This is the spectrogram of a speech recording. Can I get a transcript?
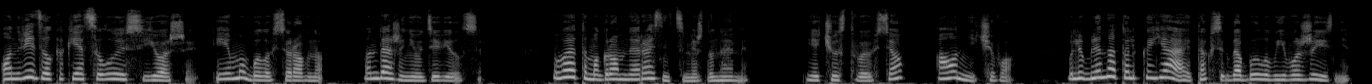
Он видел, как я целуюсь Йоши, и ему было все равно. Он даже не удивился. В этом огромная разница между нами. Я чувствую все, а он ничего. Влюблена только я, и так всегда было в его жизни.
